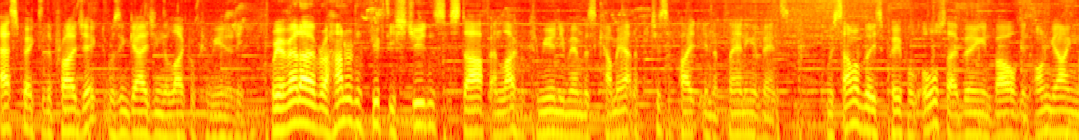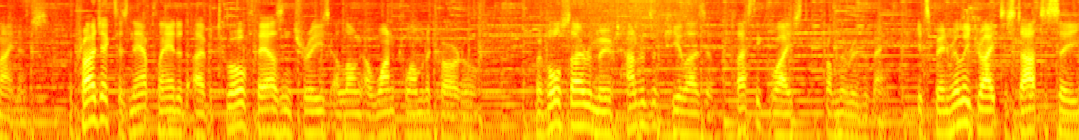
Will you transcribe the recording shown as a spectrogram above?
aspect of the project was engaging the local community. We have had over 150 students, staff and local community members come out and participate in the planning events, with some of these people also being involved in ongoing maintenance. The project has now planted over 12,000 trees along a one kilometre corridor. We've also removed hundreds of kilos of plastic waste from the riverbank. It's been really great to start to see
